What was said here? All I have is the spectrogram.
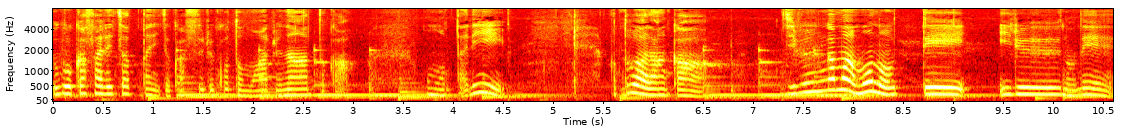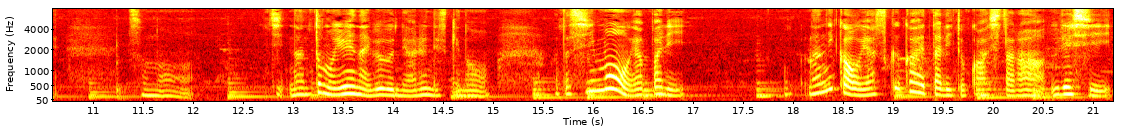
動かされちゃったりとかすることもあるなとか思ったりあとはなんか自分がまあ物を売っているのでその何とも言えない部分ではあるんですけど私もやっぱり何かを安く買えたりとかしたら嬉しいっ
